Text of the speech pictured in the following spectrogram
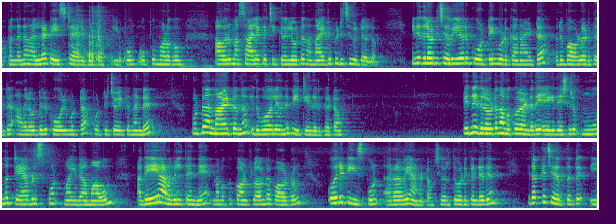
ഒപ്പം തന്നെ നല്ല ടേസ്റ്റ് ആയിരിക്കും കേട്ടോ. ഇപ്പം ഉപ്പും മുളകും ആ ഒരു മസാലയൊക്കെ ചിക്കനിലോട്ട് നന്നായിട്ട് പിടിച്ചു കിട്ടുമല്ലോ. ഇനി ഇതിലോട്ട് ചെറിയൊരു കോട്ടയും കൊടുക്കാനായിട്ട് ഒരു ബൗളെടുത്തിട്ട് അതിലോട്ടൊരു കോഴിമുട്ട പൊട്ടിച്ചു വയ്ക്കുന്നുണ്ട് മുട്ട നന്നായിട്ടൊന്ന് ഇതുപോലെ ഒന്ന് ബീറ്റ് ചെയ്തെടുക്കുക കേട്ടോ. പിന്നെ ഇതിലോട്ട് നമുക്ക് വേണ്ടത് ഏകദേശം ഒരു മൂന്ന് ടേബിൾ സ്പൂൺ മൈദാമാവും അതേ അളവിൽ തന്നെ നമുക്ക് കോൺഫ്ലവറിന്റെ പൗഡറും ഒരു ടീസ്പൂൺ റവയാണ് കേട്ടോ ചേർത്ത് കൊടുക്കേണ്ടത്. ഇതൊക്കെ ചേർത്തിട്ട് ഈ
